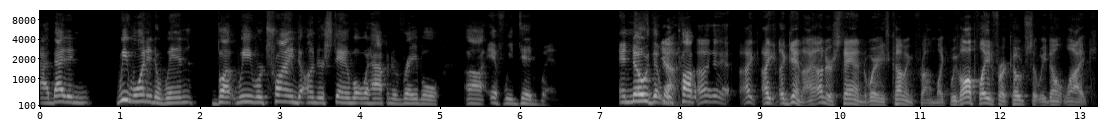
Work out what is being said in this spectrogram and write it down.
uh, that didn't, we wanted to win but we were trying to understand what would happen to Vrabel uh, if we did win, and know that yeah, we're probably. Uh, I, I again, I understand where he's coming from. Like we've all played for a coach that we don't like,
